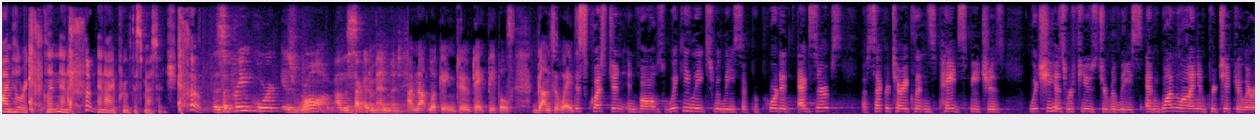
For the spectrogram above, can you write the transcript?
I'm Hillary Clinton, and I, and I approve this message. The Supreme Court is wrong on the Second Amendment. I'm not looking to take people's guns away. This question involves WikiLeaks' release of purported excerpts of Secretary Clinton's paid speeches, which she has refused to release, and one line in particular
